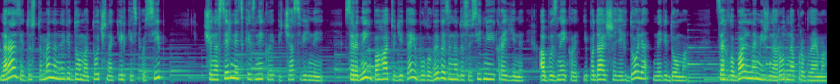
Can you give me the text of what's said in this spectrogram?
Наразі достеменно невідома точна кількість осіб, що насильницьки зникли під час війни. Серед них багато дітей було вивезено до сусідньої країни або зникли, і подальша їх доля невідома. Це глобальна міжнародна проблема.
